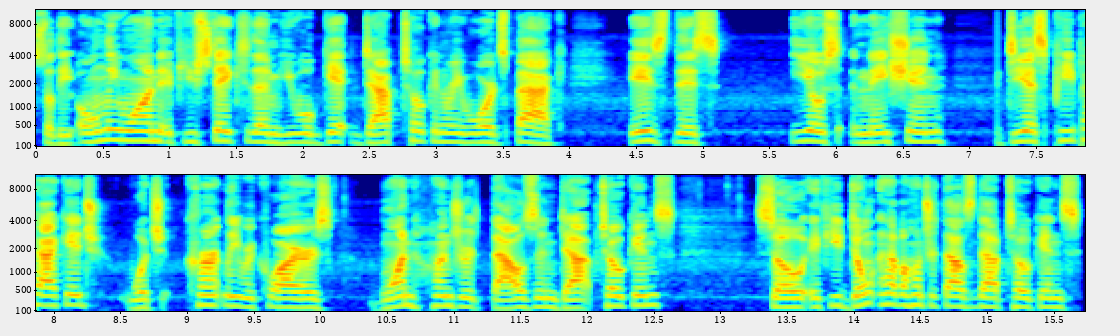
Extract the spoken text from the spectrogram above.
So the only one, if you stake to them, you will get DAP token rewards back, is this EOS Nation DSP package, which currently requires 100,000 DAP tokens. So if you don't have 100,000 DAP tokens,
